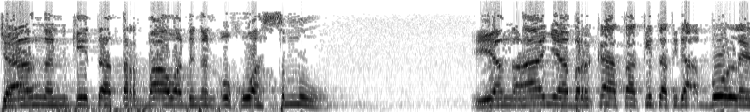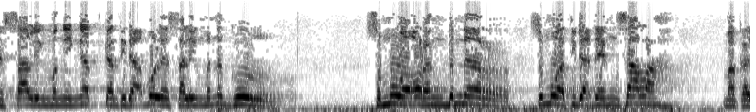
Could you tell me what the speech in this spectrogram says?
jangan kita terbawa dengan ukhuwah semu yang hanya berkata kita tidak boleh saling mengingatkan tidak boleh saling menegur semua orang benar semua tidak ada yang salah maka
